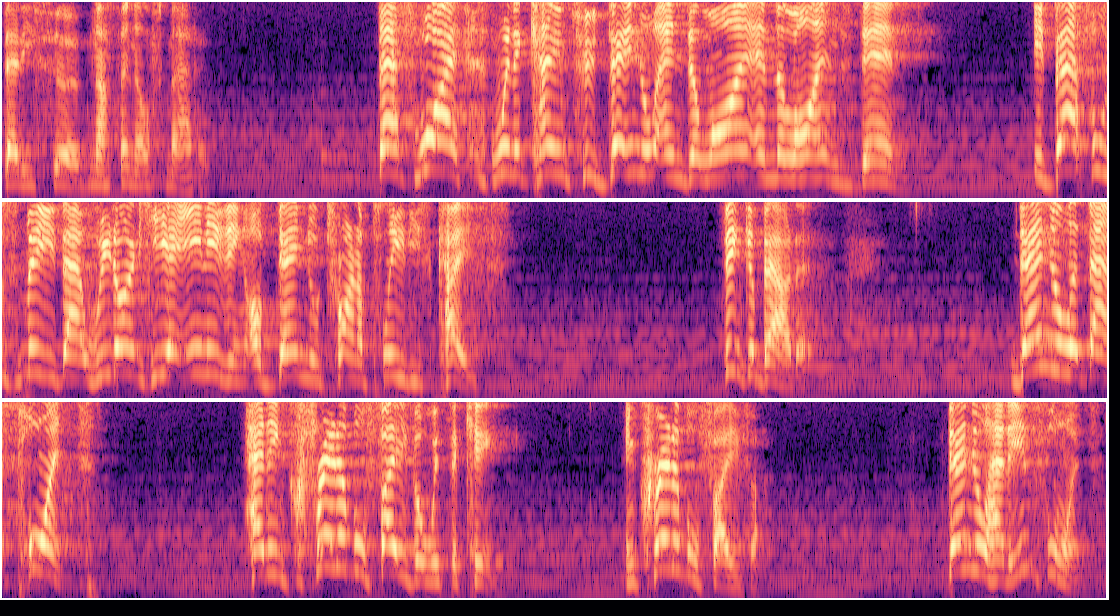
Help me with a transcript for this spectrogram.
that he served. Nothing else mattered. That's why when it came to Daniel and the lion and the lion's den, it baffles me that we don't hear anything of Daniel trying to plead his case. Think about it. Daniel at that point had incredible favor with the king. Incredible favor. Daniel had influence.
